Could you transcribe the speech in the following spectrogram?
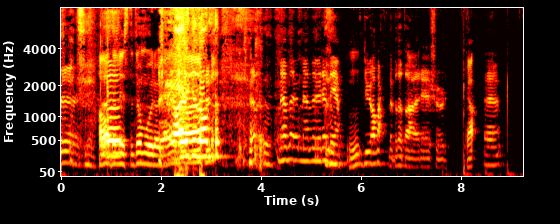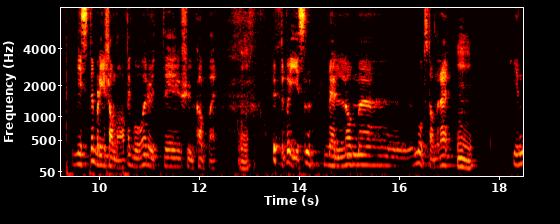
Lyst til mor og greier. Ja, ikke sant? Men, men René, Mm. du har vært med på dette her sjøl. Ja. Eh, hvis det blir sånn da at det går ut i sju kamper Mm. ute på isen mellom eh, motstandere Mm. Inn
